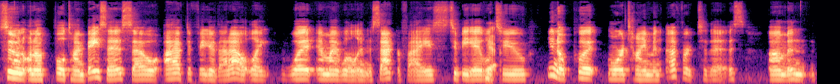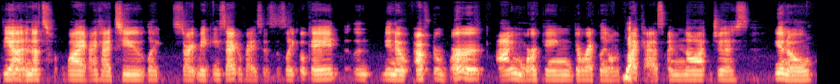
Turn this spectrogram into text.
soon on a full time basis. So I have to figure that out. Like, what am I willing to sacrifice to be able yeah. to, you know, put more time and effort to this? Um, and yeah, and that's why I had to like start making sacrifices. It's like, okay, you know, after work, I'm working directly on the yeah. podcast. I'm not just, you know,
